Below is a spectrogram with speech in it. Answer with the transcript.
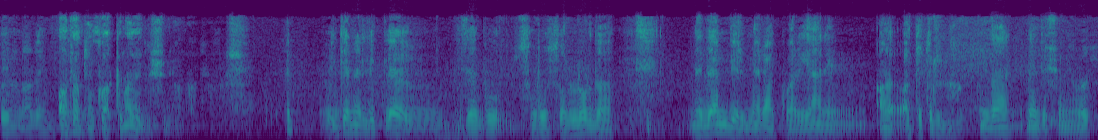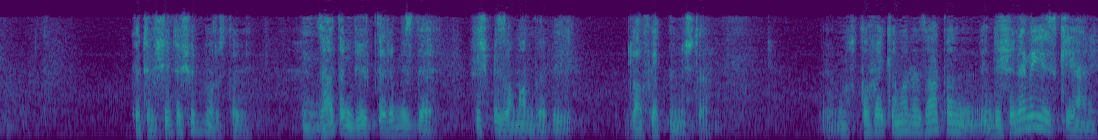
buyurun alayım. Atatürk hakkında ne düşünüyorlar diyorlar. Hep genellikle bize bu soru sorulur da neden bir merak var? Yani A- Atatürk hakkında ne düşünüyoruz? Kötü bir şey düşünmüyoruz tabii. Zaten büyüklerimiz de hiçbir zamanda bir laf etmemişler. E, Mustafa Kemal'e zaten düşünemeyiz ki yani.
